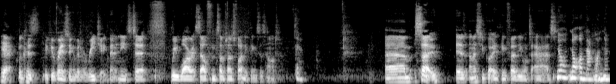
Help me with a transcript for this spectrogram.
yeah, because if your brain's doing a bit of a rejig, then it needs to rewire itself, and sometimes finding things is hard. Yeah. Um, so, is, unless you've got anything further you want to add, No, not on that one. No.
